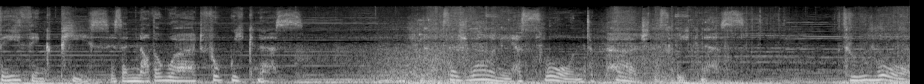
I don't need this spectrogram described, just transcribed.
they think peace is another word for weakness. Sejuani has sworn to purge this weakness. Through war,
